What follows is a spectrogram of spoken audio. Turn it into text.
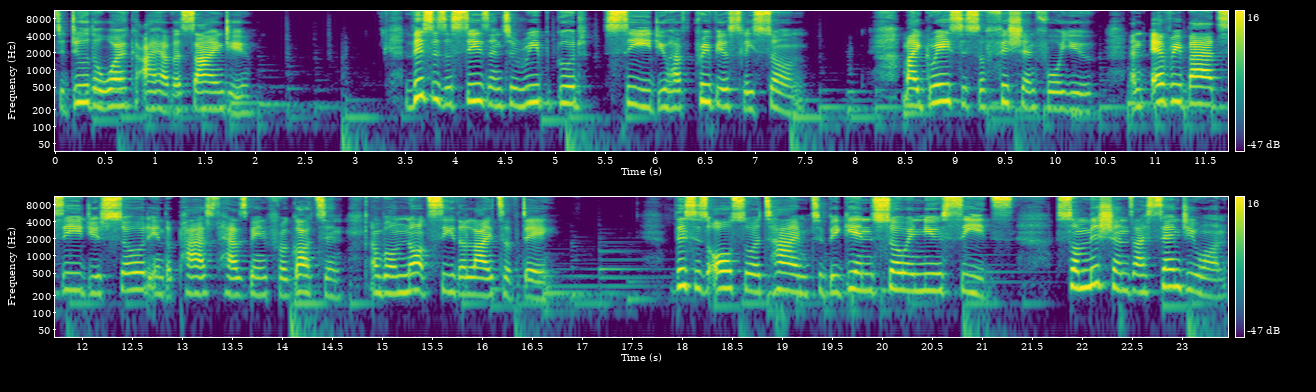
to do the work I have assigned you. This is a season to reap good seed you have previously sown. My grace is sufficient for you, and every bad seed you sowed in the past has been forgotten and will not see the light of day. This is also a time to begin sowing new seeds. Some missions I send you on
